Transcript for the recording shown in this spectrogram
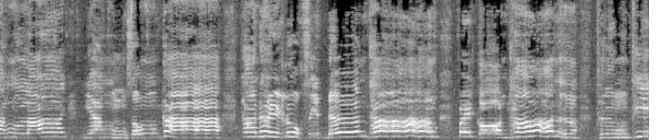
ทั้งหลายยังทรงกาท่านให้ลูกศิษย์เดินทาง ไปก่อนท่าน ถึงที่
